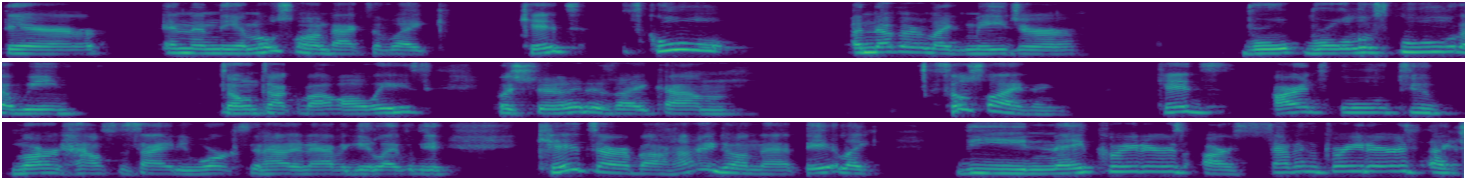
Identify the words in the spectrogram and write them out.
there, and then the emotional impact of like kids, school, another like major role, role of school that we don't talk about always, but should is like um socializing. Kids are in school to learn how society works and how to navigate life. Kids are behind on that. They like the ninth graders are seventh graders. Like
